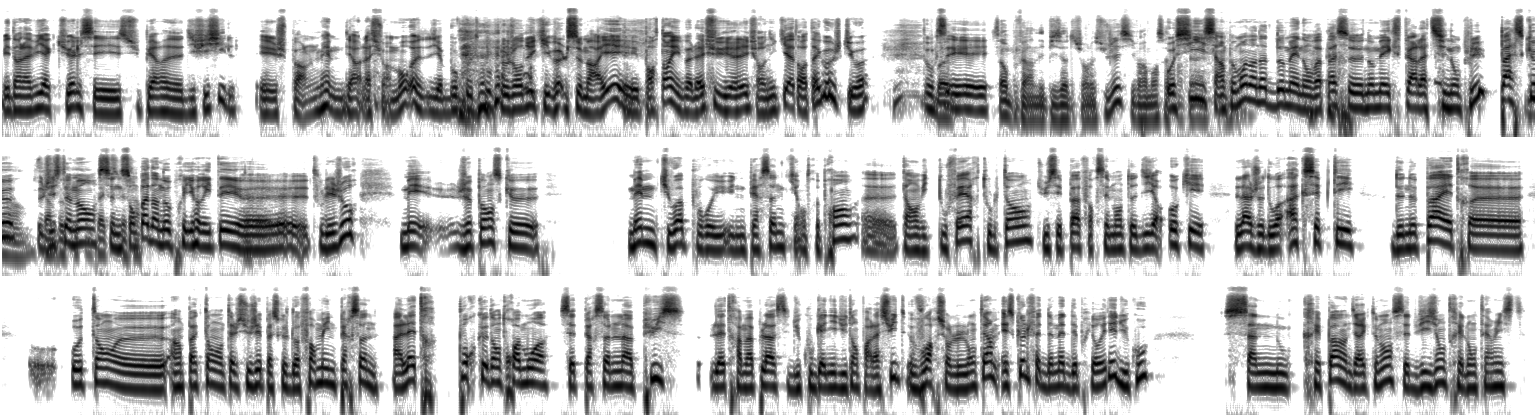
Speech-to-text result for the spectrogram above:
Mais dans la vie actuelle, c'est super euh, difficile. Et je parle même des relations amoureuses. Il y a beaucoup de couples aujourd'hui qui veulent se marier et pourtant ils veulent aller forniquer à droite à gauche, tu vois. Donc Bah, c'est Ça, on peut faire un épisode sur le sujet si vraiment ça aussi, c'est un peu moins dans notre domaine. On va pas se nommer expert là-dessus non plus parce que Non, justement, complexe ce ne sont ça. pas dans nos priorités euh, tous les jours. Mais je pense que même, tu vois, pour une personne qui entreprend, euh, t'as envie de tout faire tout le temps. Tu sais pas forcément te dire, ok, là, je dois accepter de ne pas être euh, autant euh, impactant dans tel sujet parce que je dois former une personne à l'être pour que dans trois mois, cette personne-là puisse l'être à ma place et du coup gagner du temps par la suite, voire sur le long terme. Est-ce que le fait de mettre des priorités, du coup, ça ne nous crée pas indirectement cette vision très long-termiste?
